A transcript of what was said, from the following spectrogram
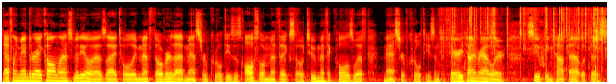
definitely made the right call in last video as I totally mythed over that Master of Cruelties is also a mythic. So two mythic pulls with Master of Cruelties into Teferi Time Raveler. See if we can top that with this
